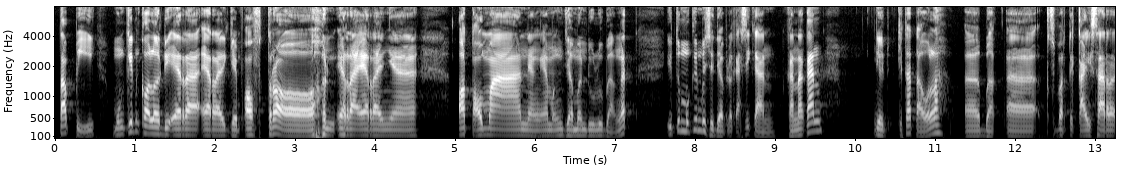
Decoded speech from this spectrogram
Tapi mungkin kalau di era-era Game of Thrones, era-eranya Ottoman yang emang zaman dulu banget, itu mungkin bisa diaplikasikan. Karena kan ya kita tahu lah eh, bak- eh, seperti kaisar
